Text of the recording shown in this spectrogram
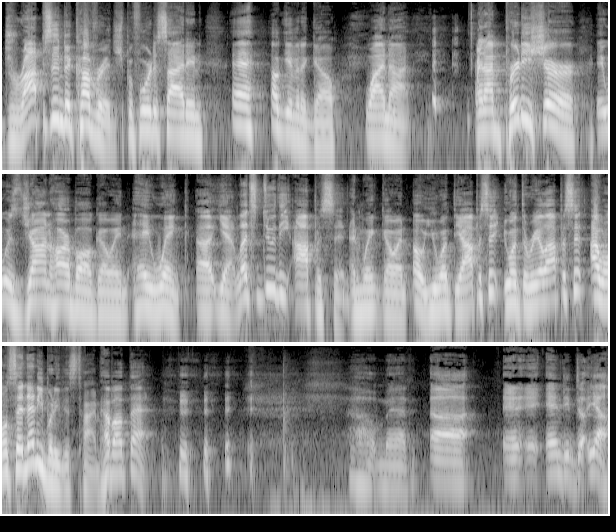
drops into coverage before deciding, eh, I'll give it a go. Why not? And I'm pretty sure it was John Harbaugh going, "Hey, Wink, uh, yeah, let's do the opposite." And Wink going, "Oh, you want the opposite? You want the real opposite? I won't send anybody this time. How about that?" oh man, uh, and Andy, yeah,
